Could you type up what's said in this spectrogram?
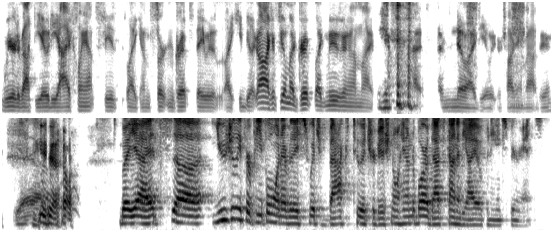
weird about the ODI clamps. He's like on certain grips, they would like he'd be like, "Oh, I can feel my grip like moving." I'm like, I, I, have no idea what you're talking about, dude. Yeah, you know. But yeah, it's uh, usually for people whenever they switch back to a traditional handlebar, that's kind of the eye-opening experience.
